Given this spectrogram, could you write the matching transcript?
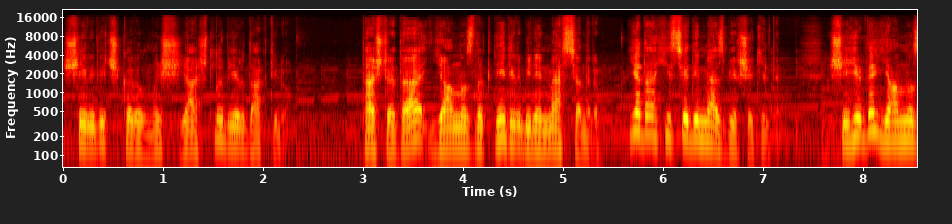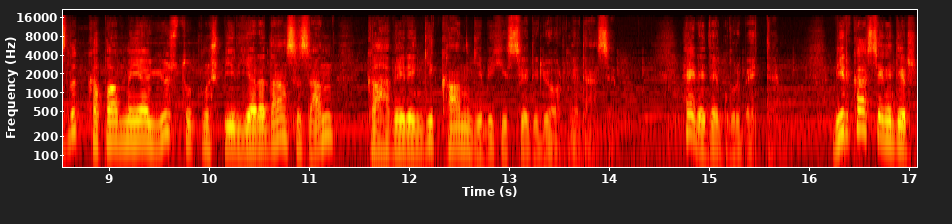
şeridi çıkarılmış yaşlı bir daktilo. Taşra'da yalnızlık nedir bilinmez sanırım ya da hissedilmez bir şekilde. Şehirde yalnızlık kapanmaya yüz tutmuş bir yaradan sızan kahverengi kan gibi hissediliyor nedense. Hele de gurbette. Birkaç senedir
